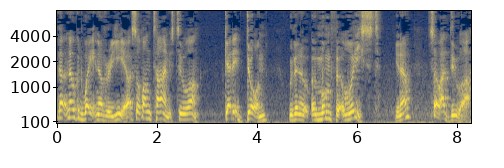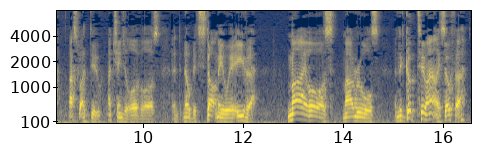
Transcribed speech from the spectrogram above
No, no good waiting over a year. That's a long time. It's too long. Get it done within a, a month at least, you know? So I'd do that. That's what I'd do. I'd change the law of laws, and nobody'd stop me with it either. My laws, my rules, and they're good too, aren't they, so far?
